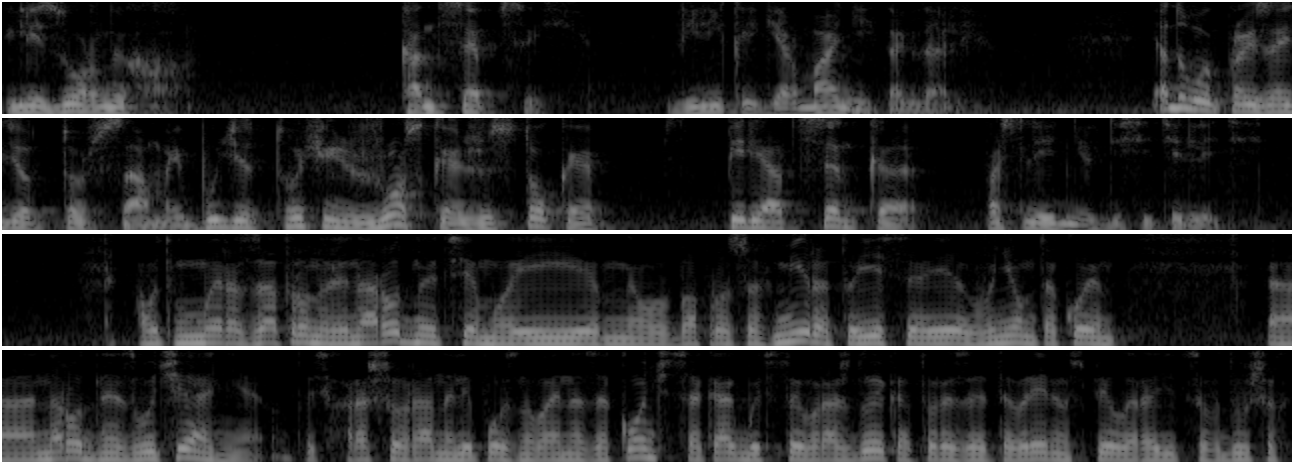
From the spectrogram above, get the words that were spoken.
иллюзорных концепций Великой Германии и так далее. Я думаю, произойдет то же самое. Будет очень жесткая, жестокая переоценка последних десятилетий. А вот мы раз затронули народную тему и вопросов мира, то есть в нем такое Э, народное звучание. То есть хорошо, рано или поздно война закончится, а как быть с той враждой, которая за это время успела родиться в душах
